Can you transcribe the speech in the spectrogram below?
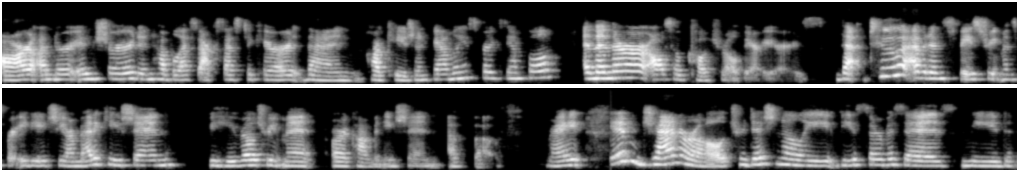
are underinsured and have less access to care than Caucasian families, for example. And then there are also cultural barriers. That two evidence-based treatments for ADHD are medication, behavioral treatment, or a combination of both, right? In general, traditionally, these services need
